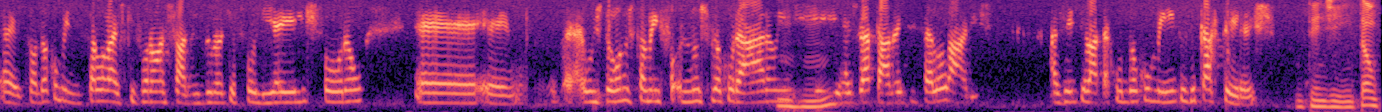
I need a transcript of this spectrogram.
é, só documentos. Os celulares que foram achados durante a folia, eles foram. É, é, é os donos também nos procuraram uhum. e, e resgataram esses celulares. A gente lá está com documentos e carteiras. Entendi. Então,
